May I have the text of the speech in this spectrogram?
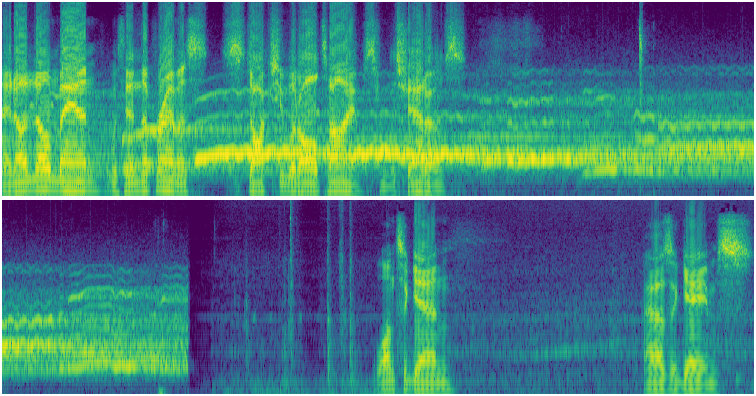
an unknown man within the premise stalks you at all times from the shadows. Once again, AZA Games,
